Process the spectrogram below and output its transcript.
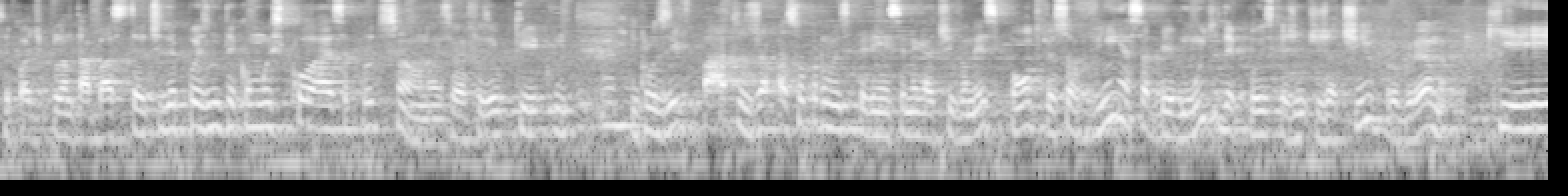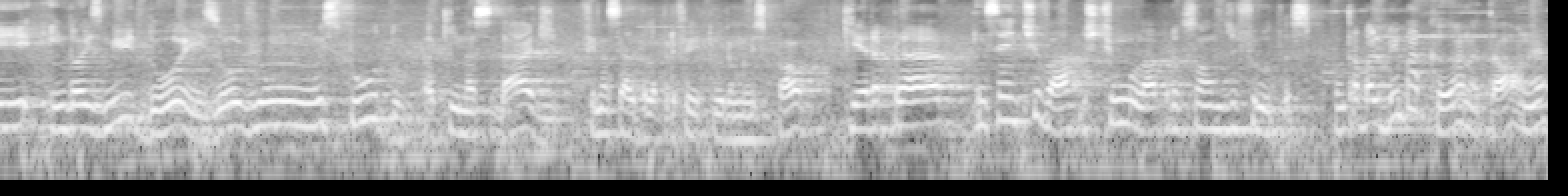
Você pode plantar bastante e depois não ter como escoar essa produção, né? Você vai fazer o quê? Com... Uhum. Inclusive, Patos já passou por uma experiência negativa nesse ponto, que eu só vim a saber muito depois que a gente já tinha o programa, que em 2002 houve um estudo aqui na cidade, financiado pela Prefeitura Municipal, que era para incentivar, estimular a produção de frutas. Um trabalho bem bacana e tal, né?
